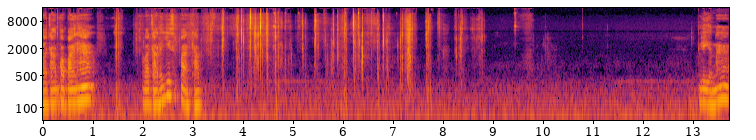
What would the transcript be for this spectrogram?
รายการต่อไปนะฮะ รายการที่ 28 ครับ เหรียญนะฮะ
